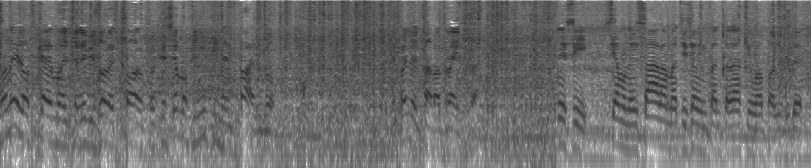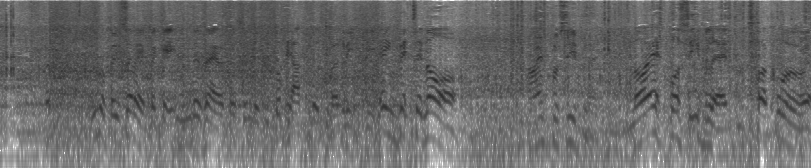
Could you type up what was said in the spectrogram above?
Non è lo schermo del televisore sporco, perché siamo finiti nel fango. E quello è il parabrezza. Eh sì, siamo nel Sahara ma ci siamo impantanati in una palude. Uno penserebbe che in un deserto, essendo tutto piatto, si va dritti. E invece no, No, è possibile. non è possibile, è tutto a curve.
